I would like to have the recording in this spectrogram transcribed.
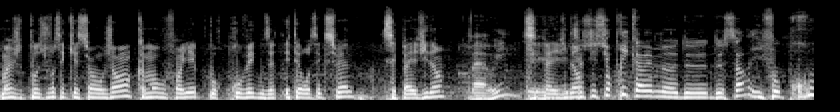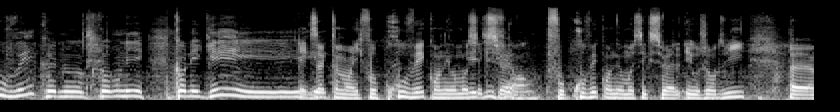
Moi, je pose toujours ces questions aux gens. Comment vous feriez pour prouver que vous êtes hétérosexuel? C'est pas évident. Bah oui. C'est pas évident. Je suis surpris quand même de, ça. Il faut prouver que qu'on est qu'on est gay. Et, Exactement. Il faut prouver qu'on est homosexuel. Il faut prouver qu'on est homosexuel. Et aujourd'hui, euh,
